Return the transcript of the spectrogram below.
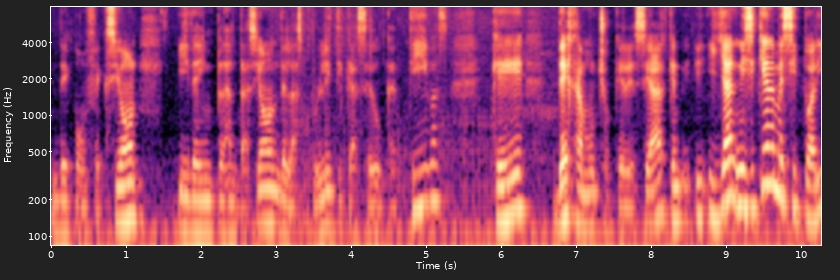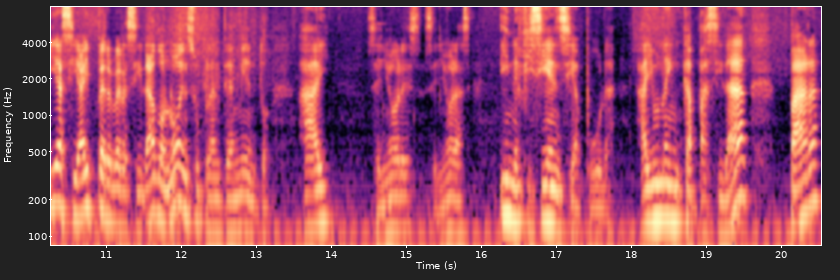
de confección y de implantación de las políticas educativas que deja mucho que desear que, y ya ni siquiera me situaría si hay perversidad o no en su planteamiento. Hay señores, señoras, ineficiencia pura. Hay una incapacidad para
